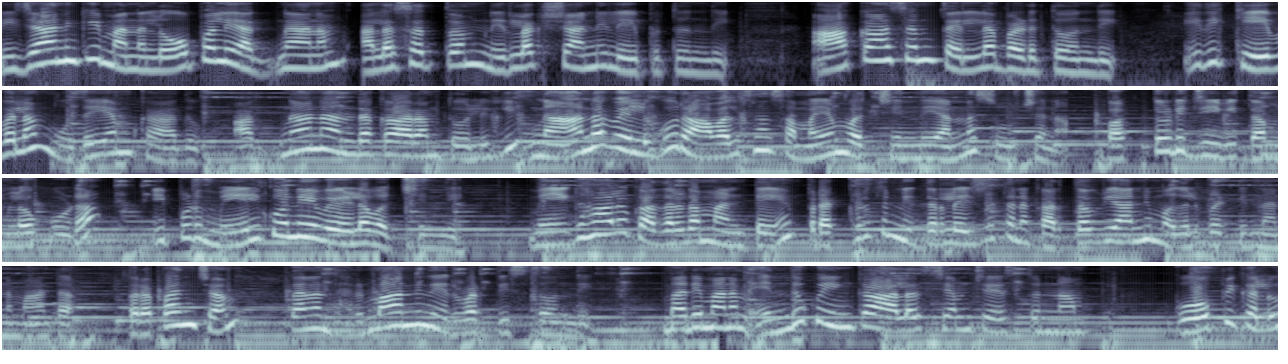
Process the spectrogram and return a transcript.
నిజానికి మన లోపలి అజ్ఞానం అలసత్వం నిర్లక్ష్యాన్ని లేపుతుంది. ఆకాశం తెల్లబడుతోంది. ఇది కేవలం ఉదయం కాదు. అజ్ఞాన అంధకారం తొలగి జ్ఞాన వెలుగు రావాల్సిన సమయం వచ్చింది అన్న సూచన. భక్తుడి జీవితంలో కూడా ఇప్పుడు మేల్కొనే వేళ వచ్చింది. మేఘాలు కదలడం అంటే ప్రకృతి నిద్రలేచి తన కర్తవ్యాన్ని మొదలుపెట్టిందనమాట ప్రపంచం తన ధర్మాన్ని నిర్వర్తిస్తోంది. మరి మనం ఎందుకు ఇంకా ఆలస్యం చేస్తున్నాం? గోపికలు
